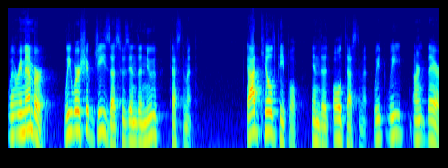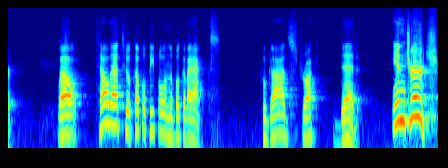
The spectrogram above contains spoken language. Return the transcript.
Remember, we worship Jesus who's in the New Testament. God killed people in the Old Testament. We, we aren't there. Well, tell that to a couple people in the book of Acts who God struck dead in church.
